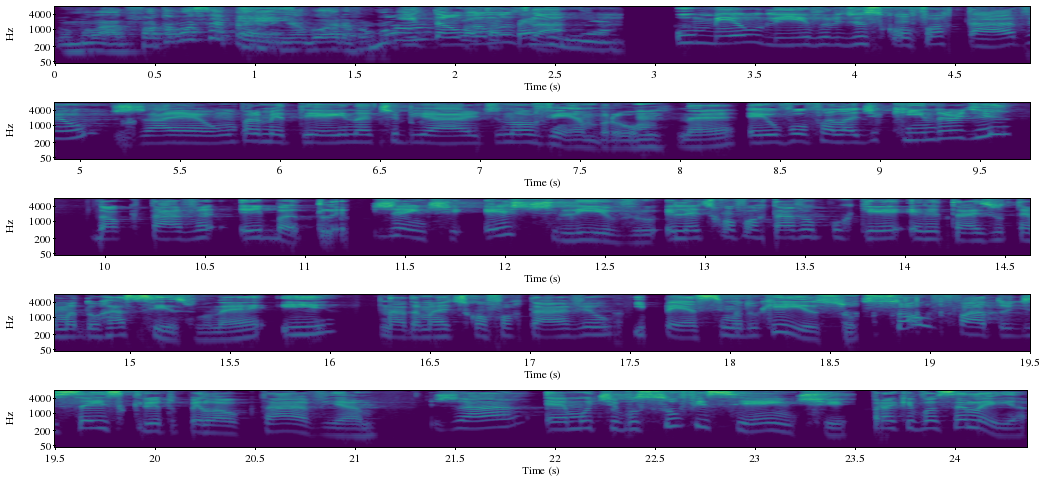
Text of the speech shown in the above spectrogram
Vamos lá, falta você, Perninha, agora, vamos lá. Então vamos lá. O meu livro Desconfortável já é um para meter aí na TBR de novembro, né? Eu vou falar de Kindred, da Octavia A. Butler. Gente, este livro, ele é desconfortável porque ele traz o tema do racismo, né? E nada mais desconfortável e péssimo do que isso. Só o fato de ser escrito pela Octavia já é motivo suficiente para que você leia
